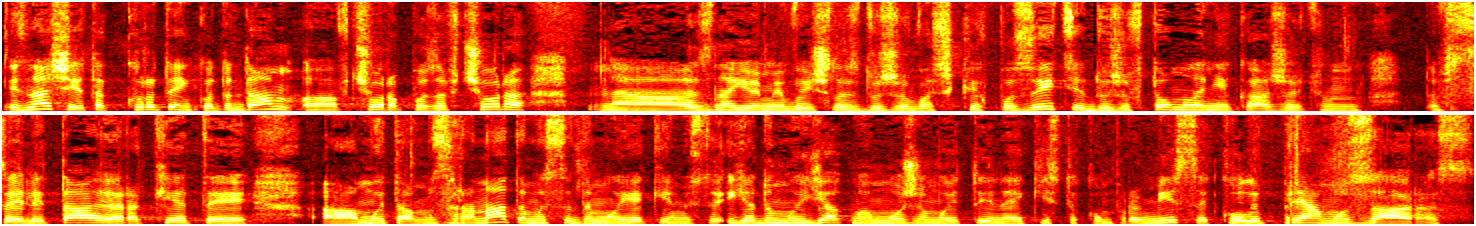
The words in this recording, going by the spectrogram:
І знаєш, я так коротенько додам. е, Вчора, позавчора е, знайомі вийшли з дуже важких позицій, дуже втомлені. кажуть, все літає, ракети. А ми там з гранатами сидимо якимось. Я думаю, як ми можемо йти на якісь то компроміси, коли прямо зараз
